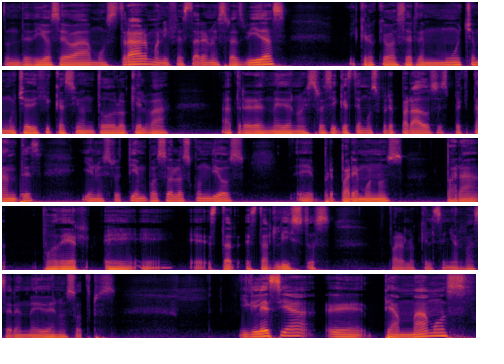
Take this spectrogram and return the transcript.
donde Dios se va a mostrar, manifestar en nuestras vidas y creo que va a ser de mucha, mucha edificación todo lo que Él va a traer en medio nuestro. Así que estemos preparados, expectantes y en nuestro tiempo a solas con Dios, eh, preparémonos para poder eh, eh, estar, estar listos para lo que el Señor va a hacer en medio de nosotros. Iglesia, te amamos,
